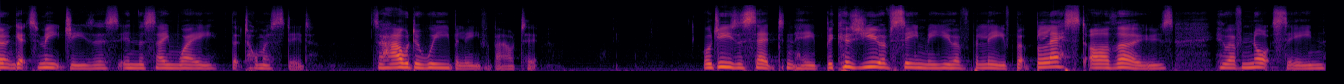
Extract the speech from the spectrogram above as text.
don't get to meet Jesus in the same way that Thomas did. So, how do we believe about it? Well, Jesus said, didn't he? Because you have seen me, you have believed. But blessed are those who have not seen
